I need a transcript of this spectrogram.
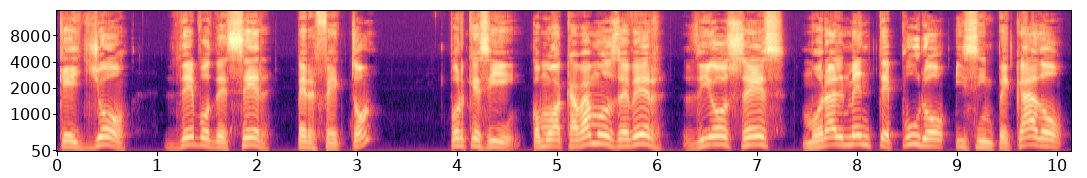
que yo debo de ser perfecto? Porque si, como acabamos de ver, Dios es moralmente puro y sin pecado,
